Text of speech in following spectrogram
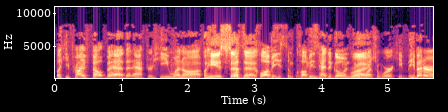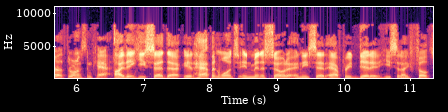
Like he probably felt bad that after he went off, he has said what, that. some clubbies, some clubbies had to go and do Right. a bunch of work. He, he better uh, throw him some cash. I think he said that it happened once in Minnesota, and he said after he did it, he said I felt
